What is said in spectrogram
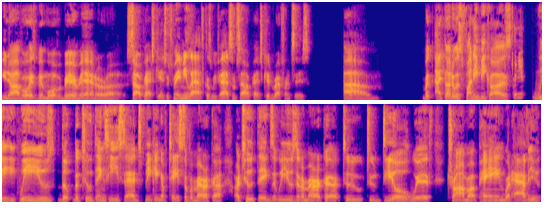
you know, I've always been more of a beer man or uh, Sour Patch Kids, which made me laugh because we've had some Sour Patch Kid references. Um, but I thought it was funny because you? we we use the the two things he said. Speaking of tastes of America, are two things that we use in America to to deal with trauma, pain, what have you.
